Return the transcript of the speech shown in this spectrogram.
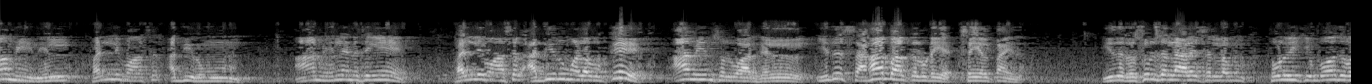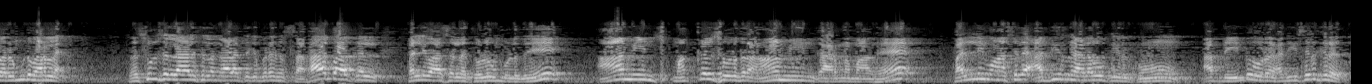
ஆமீனில் பள்ளி வாசல் அதிரும். ஆமீன்ல என்ன செய்யும்? பள்ளி வாசல் அதிரும் அளவுக்கு ஆமீன் சொல்வார்கள். இது சஹாபாக்களுடைய செயல் தான் இது. இது ரசூல் சல்லா அலை செல்லம் தொழுவிக்கும் போது வரும்னு வரல. ரசூல் சல்லா அலை காலத்துக்கு பிறகு சகாபாக்கள் பள்ளிவாசல்ல தொழும் பொழுது ஆமீன் மக்கள் சொல்லுகிற ஆமீன் காரணமாக பள்ளி வாசல அதிர்ற அளவுக்கு இருக்கும் அப்படின்ட்டு ஒரு ஹதீஸ் இருக்கிறது.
